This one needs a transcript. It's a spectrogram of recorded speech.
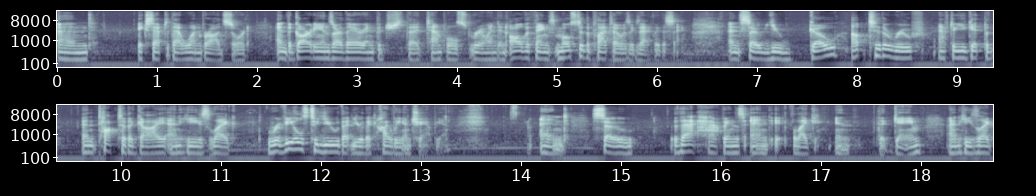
And except that one broadsword. And the guardians are there and the, the temple's ruined and all the things. Most of the plateau is exactly the same. And so you go up to the roof after you get the and talk to the guy and he's like reveals to you that you're the hylian champion. And so that happens and it, like in the game and he's like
